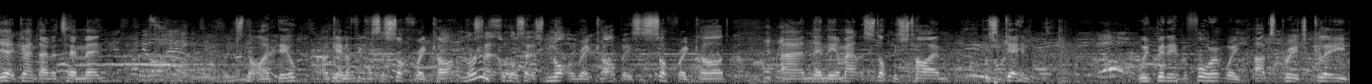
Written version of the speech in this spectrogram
yeah, going down to ten men. It's not ideal. Again, I think it's a soft red card. I'm not, saying, I'm not saying it's not a red card, but it's a soft red card. And then the amount of stoppage time, which again, we've been here before, haven't we? Uxbridge, Glebe,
